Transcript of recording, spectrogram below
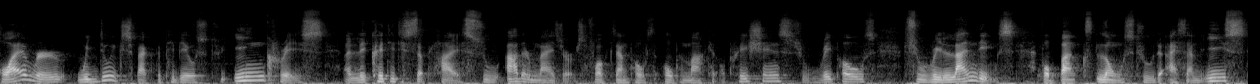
however, we do expect the PBOC to increase uh, liquidity supply through other measures, for example, open market operations, through repos, through relendings for banks loans to the SMEs,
